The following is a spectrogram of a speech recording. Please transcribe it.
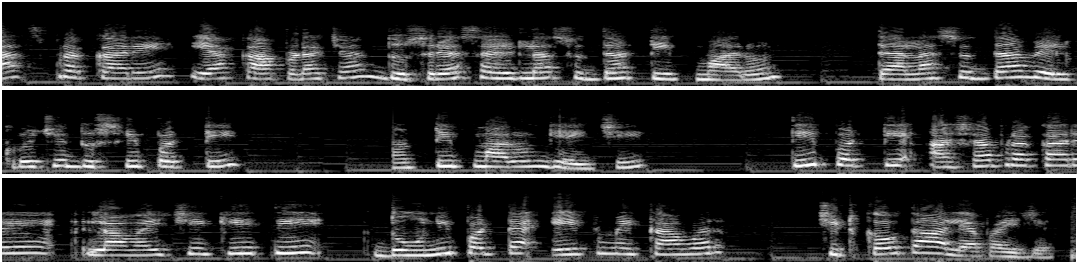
याच प्रकारे या कापडाच्या दुसऱ्या साईडला सुद्धा टीप मारून त्याला सुद्धा वेलक्रोची दुसरी पट्टी टीप मारून घ्यायची. ती पट्टी अशा प्रकारे लावायची की ती दोन्ही पट्ट्या एकमेकावर चिटकवता आल्या पाहिजेत.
